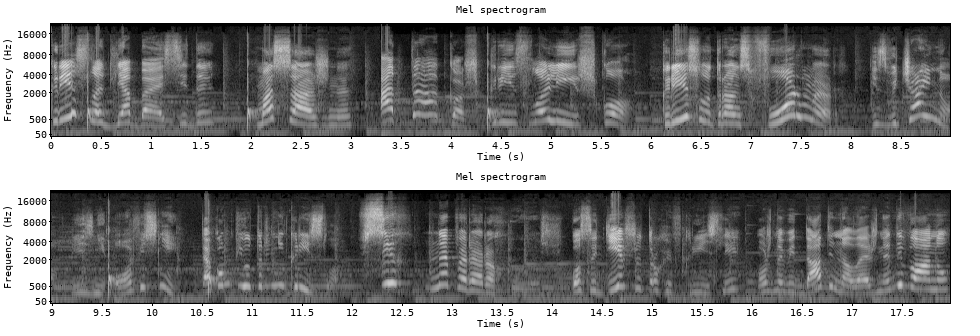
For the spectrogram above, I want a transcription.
крісло для бесіди, масажне, також крісло ліжко, крісло трансформер і, звичайно, різні офісні та комп'ютерні крісла. Всіх не перерахуєш. Посидівши трохи в кріслі, можна віддати належне дивану.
